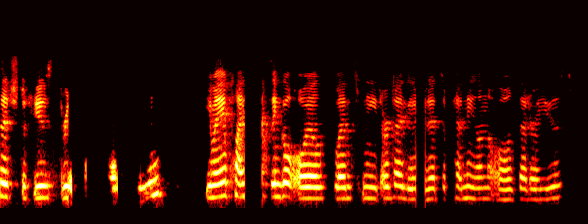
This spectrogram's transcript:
Stitch diffuse three. You may apply single oils, blend, neat, or diluted, depending on the oils that are used.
